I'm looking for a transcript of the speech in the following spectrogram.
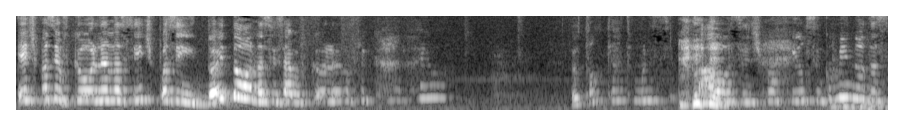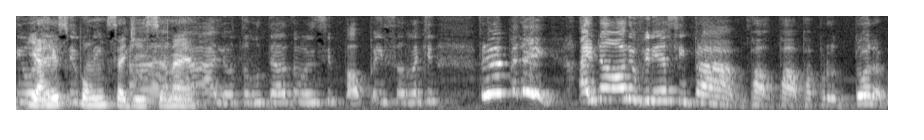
E, tipo assim, eu fiquei olhando assim, tipo assim, doidona, assim, sabe? Eu fiquei olhando, eu falei, caralho, eu tô no teatro municipal, assim, tipo, eu fiquei uns cinco minutos, assim, E a olhando assim, responsa falei, disso, né? Caralho, eu tô no teatro municipal pensando naquilo. Falei, mas peraí. Aí, na hora, eu virei, assim, pra, pra, pra, pra produtora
